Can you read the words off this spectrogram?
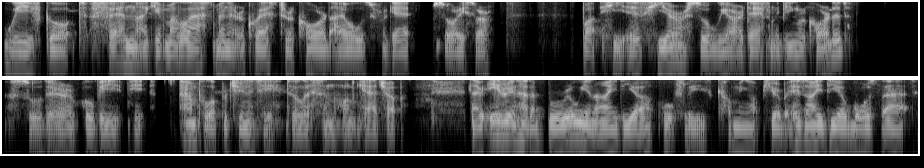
We've got Finn. I gave a last minute request to record. I always forget. Sorry, sir. But he is here, so we are definitely being recorded. So there will be the ample opportunity to listen on catch up. Now, Adrian had a brilliant idea. Hopefully, he's coming up here. But his idea was that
